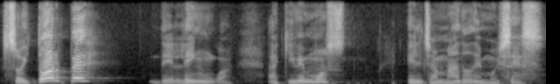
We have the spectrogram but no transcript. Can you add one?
Soy torpe de lengua. Aquí vemos el llamado de Moisés.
